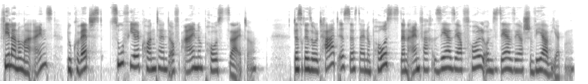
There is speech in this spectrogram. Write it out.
Fehler Nummer eins: Du quetschst zu viel Content auf eine Postseite. Das Resultat ist, dass deine Posts dann einfach sehr, sehr voll und sehr, sehr schwer wirken.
